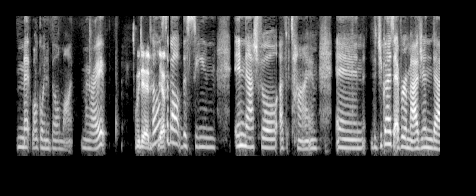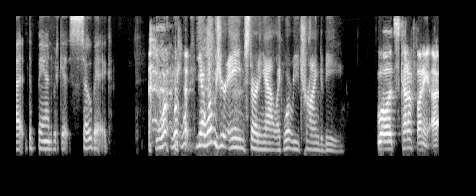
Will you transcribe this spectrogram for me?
met while going to belmont am i right We did. tell Yep. us about the scene in nashville at the time and did you guys ever imagine that the band would get so big Yeah, what, what, what, yeah, what was your aim starting out? Like, what were you trying to be? Well, it's kind of funny. I,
